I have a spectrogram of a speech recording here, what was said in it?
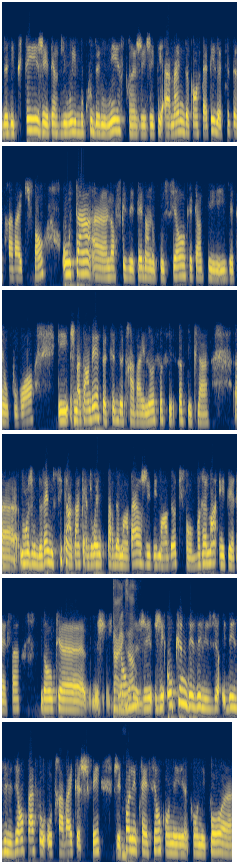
de députés, j'ai interviewé beaucoup de ministres, j'ai été à même de constater le type de travail qu'ils font, autant euh, lorsqu'ils étaient dans l'opposition que quand ils étaient au pouvoir. Et je m'attendais à ce type de travail-là, ça c'est ça c'est clair. Euh, moi, je voudrais aussi qu'en tant qu'adjointe parlementaire, j'ai des mandats qui sont vraiment intéressants Donc, euh, j'ai j'ai aucune désillusion, désillusion face au, au travail que je fais. J'ai pas l'impression qu'on est qu'on n'est pas euh,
